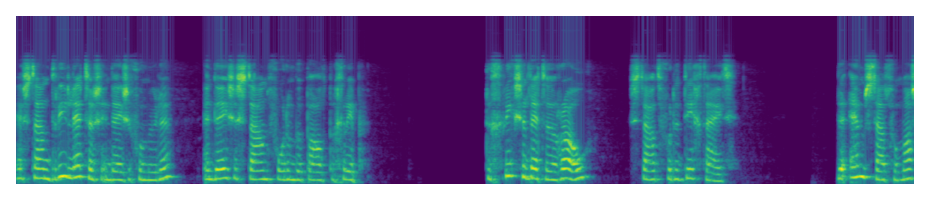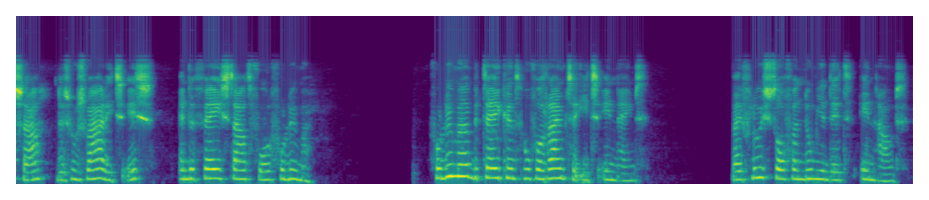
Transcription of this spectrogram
Er staan drie letters in deze formule en deze staan voor een bepaald begrip. De Griekse letter rho staat voor de dichtheid. De m staat voor massa, dus hoe zwaar iets is, en de v staat voor volume. Volume betekent hoeveel ruimte iets inneemt. Bij vloeistoffen noem je dit inhoud.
